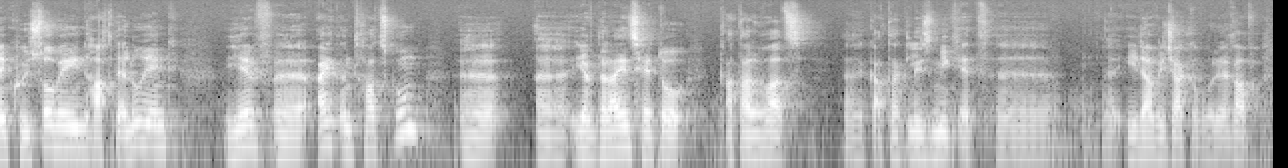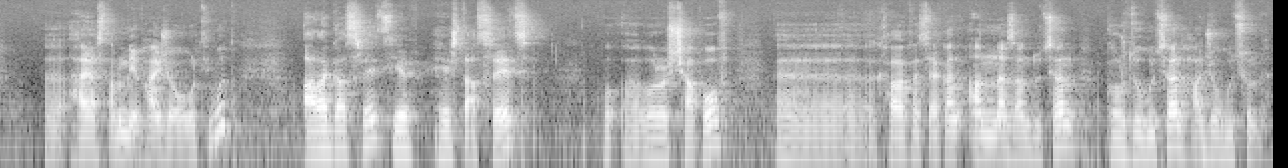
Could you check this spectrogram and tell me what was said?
մեկ հույսով էին, հաղթելու ենք եւ այդ ընթացքում եւ դրանից հետո կատարված կատակլիզմիկ այդ իրավիճակը, որ եղավ Հայաստանում եւ հայ ժողովրդի մոտ, արագացրեց եւ հեշտացրեց որոշ չափով քաղաքացիական աննազանդության գործողության հաջողությունը։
